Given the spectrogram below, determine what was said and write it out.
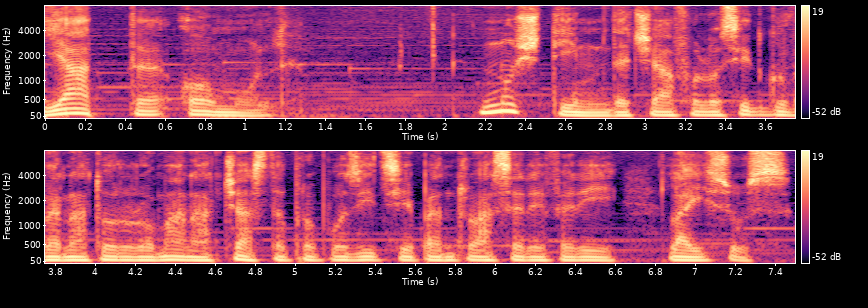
Iată omul! Nu știm de ce a folosit guvernatorul roman această propoziție pentru a se referi la Isus,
